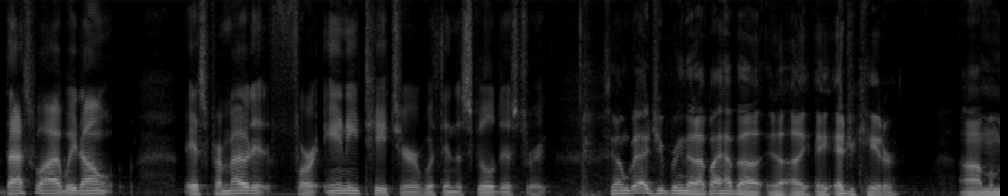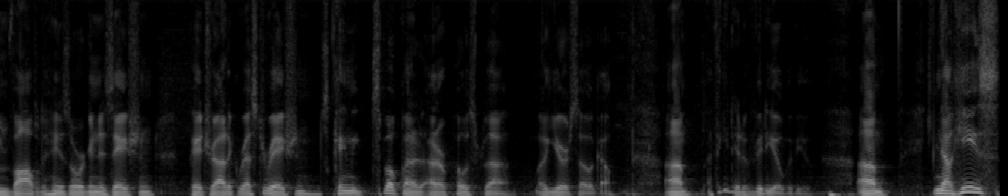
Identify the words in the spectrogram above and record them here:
that's why we don't it's promoted for any teacher within the school district. See, I'm glad you bring that up. I have a, a, a educator. Um, I'm involved in his organization, Patriotic Restoration. Came, he spoke at, at our post uh, a year or so ago. Um, I think he did a video with you. Um, now he's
